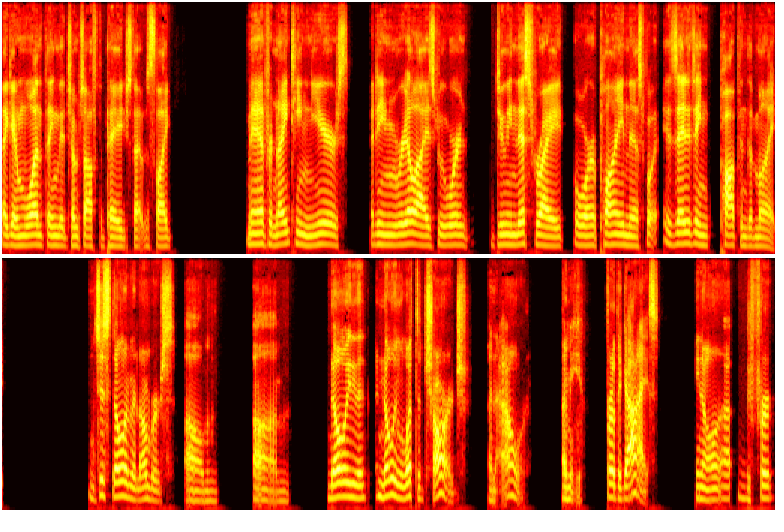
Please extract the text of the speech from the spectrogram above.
again, one thing that jumps off the page that was like, man, for 19 years, I didn't even realize we weren't doing this right or applying this? What is anything pop into mind? Just knowing the numbers, um, um, knowing that knowing what to charge an hour. I mean, for the guys, you know, uh, for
